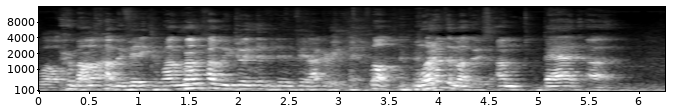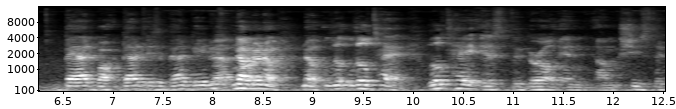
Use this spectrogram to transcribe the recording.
Well, her mom's mom- probably video, her mom- probably doing the, the videography. Well, one of the mothers, um, bad, uh, bad, bar, bad is it Bhad Bhabie? Bad no, no, no, no. Lil, Lil Tay. Lil Tay is the girl and Um, she's the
